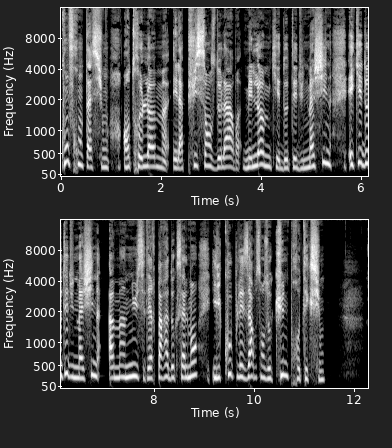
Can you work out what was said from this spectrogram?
confrontation entre l'homme et la puissance de l'arbre, mais l'homme qui est doté d'une machine et qui est doté d'une machine à main nue. C'est-à-dire, paradoxalement, il coupe les arbres sans aucune protection.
